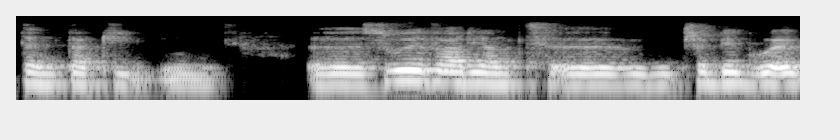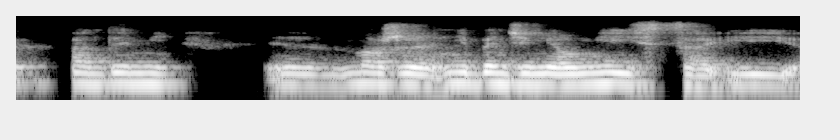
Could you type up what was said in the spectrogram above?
ten taki mm, zły wariant przebiegłej pandemii może nie będzie miał miejsca i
